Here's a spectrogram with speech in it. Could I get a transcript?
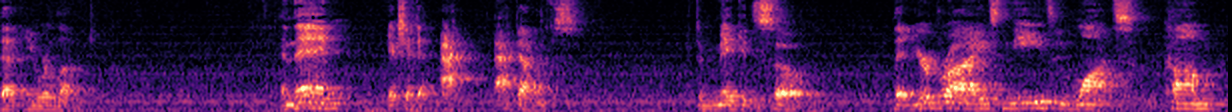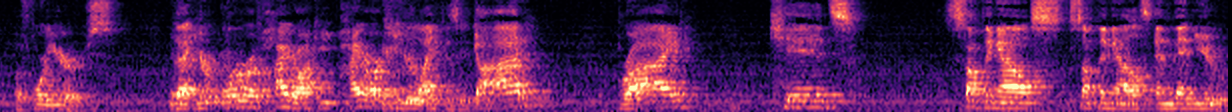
that you are loved. And then you actually have to act, act out on this to make it so that your bride's needs and wants come before yours that your order of hierarchy, hierarchy in your life is God, bride, kids, something else, something else, and then you.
